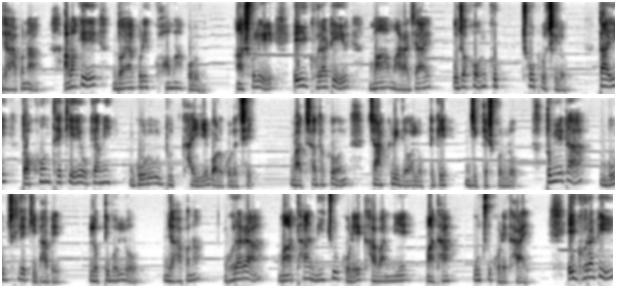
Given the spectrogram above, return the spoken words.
জাহাপনা আমাকে দয়া করে ক্ষমা করুন। আসলে এই ঘোড়াটির মা মারা যায় ও যখন খুব ছোট ছিল, তাই তখন থেকে ওকে আমি গরুর দুধ খাইয়ে বড় করেছি। বাদশাহ তখন চাকরি দেওয়া লোকটিকে জিজ্ঞেস করল, তুমি এটা বুঝলে কীভাবে? লোকটি বলল জাহাপনা ঘোড়ারা মাথা নিচু করে খাবার নিয়ে মাথা উঁচু করে খায়। এই ঘোড়াটি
